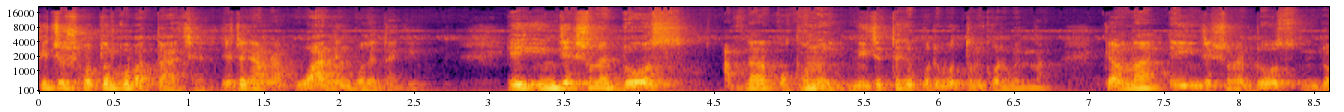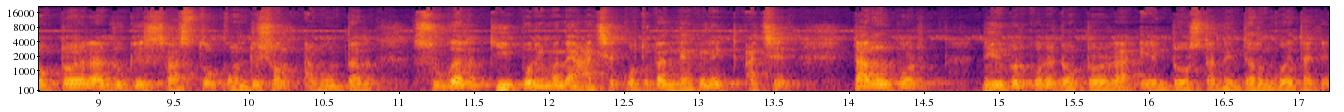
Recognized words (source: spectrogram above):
কিছু সতর্কবার্তা আছে, যেটাকে আমরা ওয়ার্নিং বলে থাকি। এই ইঞ্জেকশনের ডোজ আপনারা কখনোই নিজের থেকে পরিবর্তন করবেন না। কেননা এই ইঞ্জেকশনের ডোজ ডক্টরেরা রোগীর স্বাস্থ্য কন্ডিশন এবং তার সুগার কী পরিমাণে আছে, কতটা লেভেলে আছে, তার উপর নির্ভর করে ডক্টররা এর ডোজটা নির্ধারণ করে থাকে।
